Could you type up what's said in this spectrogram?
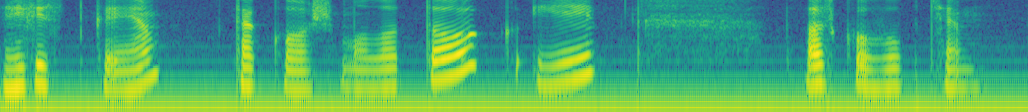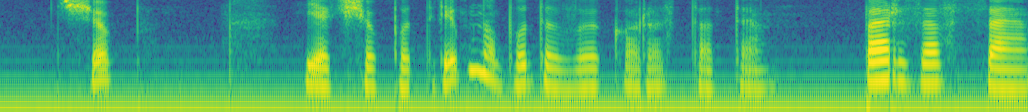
гвістки, також молоток і пласкогубці, щоб, якщо потрібно, буде використати. Перш за все,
